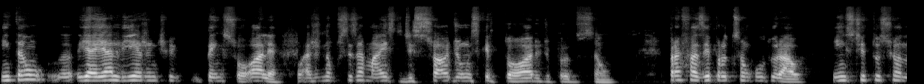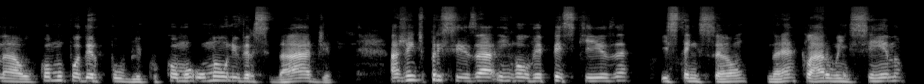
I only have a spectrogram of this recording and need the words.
Então, e aí ali a gente pensou, olha, a gente não precisa mais de só de um escritório de produção, para fazer produção cultural institucional, como poder público, como uma universidade, a gente precisa envolver pesquisa, extensão, né? Claro, o ensino.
